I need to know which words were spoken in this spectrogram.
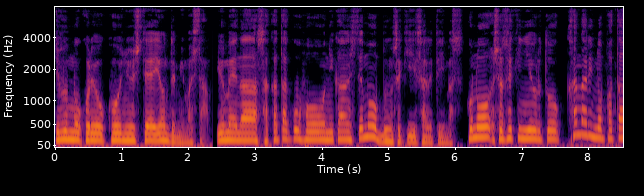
自分もこれを購入して読んでみました。有名な坂田古法に関しても分析されています。この書籍によるとかなりのパター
